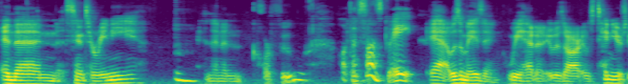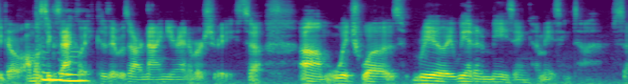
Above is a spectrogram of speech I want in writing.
and then Santorini, Mhm. and then in Corfu. Oh, that sounds great. Yeah, it was amazing. We had a, it was our it was ten years ago, almost Mhm. exactly, because it was our nine year anniversary. So, um, which was really we had an amazing amazing time. So,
